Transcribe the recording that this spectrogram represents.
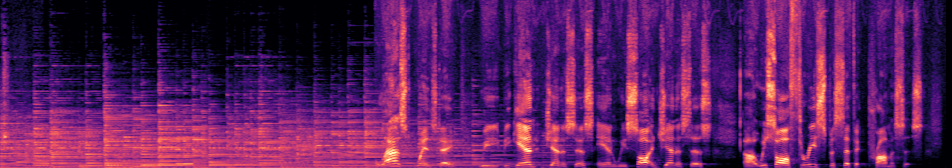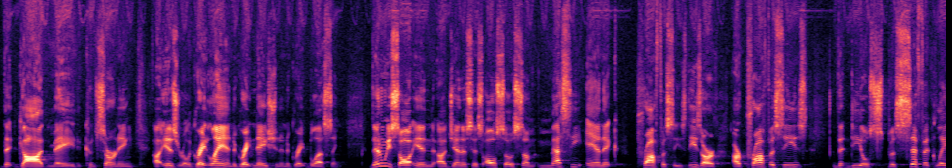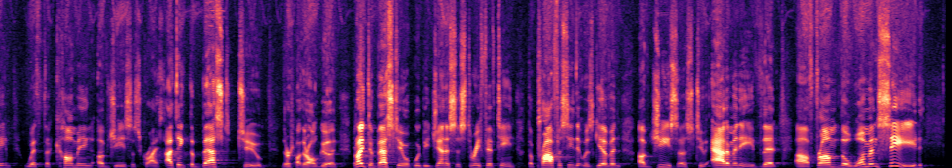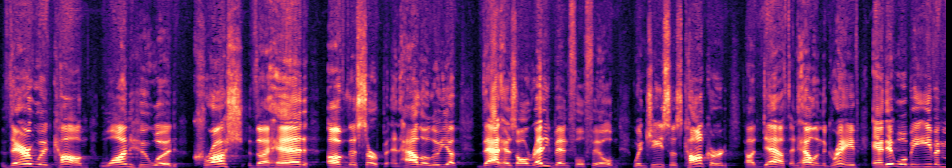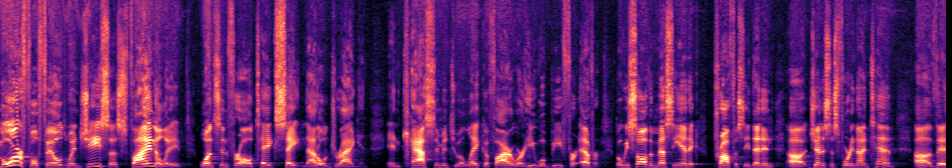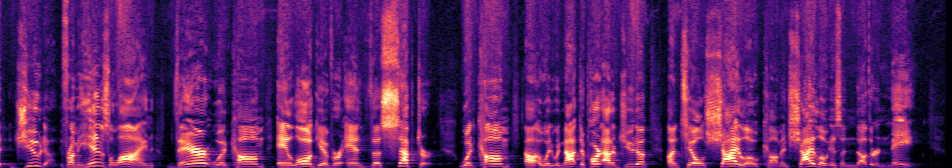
Last Wednesday, we began Genesis, and we saw in Genesis, uh, we saw three specific promises that God made concerning uh, Israel a great land, a great nation, and a great blessing. Then we saw in uh, Genesis also some messianic prophecies. These are, are prophecies that deal specifically with the coming of Jesus Christ. I think the best two, they're, they're all good, but I think the best two would be Genesis 3.15, the prophecy that was given of Jesus to Adam and Eve, that uh, from the woman's seed, there would come one who would crush the head of the serpent. And hallelujah, that has already been fulfilled when Jesus conquered uh, death and hell and the grave, and it will be even more fulfilled when Jesus finally, once and for all, takes Satan, that old dragon, and casts him into a lake of fire where he will be forever. But we saw the messianic prophecy. Then in uh, Genesis 49 10, uh, that Judah, from his line, there would come a lawgiver, and the scepter would come, uh, would, would not depart out of Judah until Shiloh come. And Shiloh is another name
